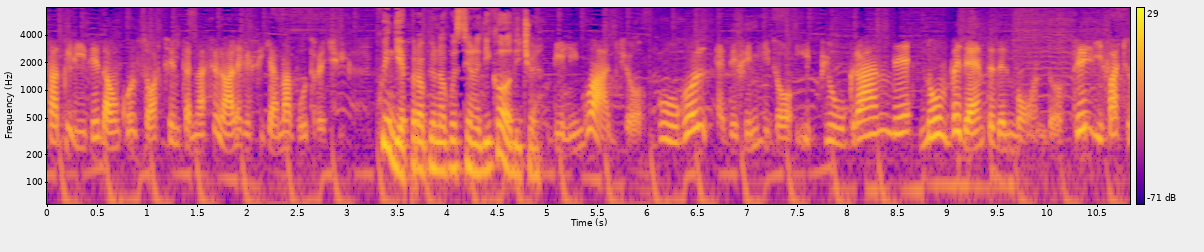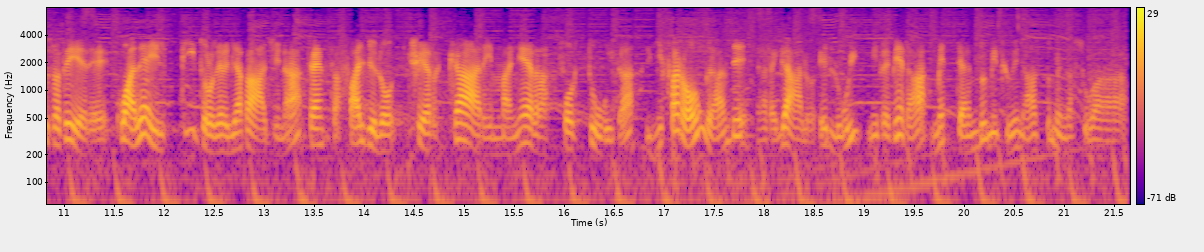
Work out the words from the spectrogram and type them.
stabilite da un consorzio internazionale che si chiama V3C. Quindi è proprio una questione di codice. Di linguaggio. Google è definito il più grande non vedente del mondo. Se gli faccio sapere qual è il titolo della mia pagina, senza farglielo cercare in maniera fortuita, gli farò un grande regalo e lui mi premierà mettendomi più in alto nella sua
